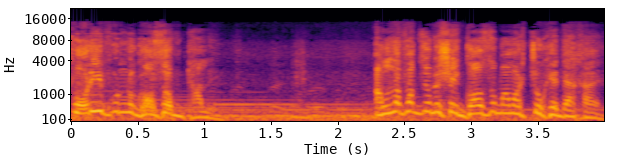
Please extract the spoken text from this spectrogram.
পরিপূর্ণ গজব ঢালে আল্লাহ ফাকজন সেই গজব আমার চোখে দেখায়।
